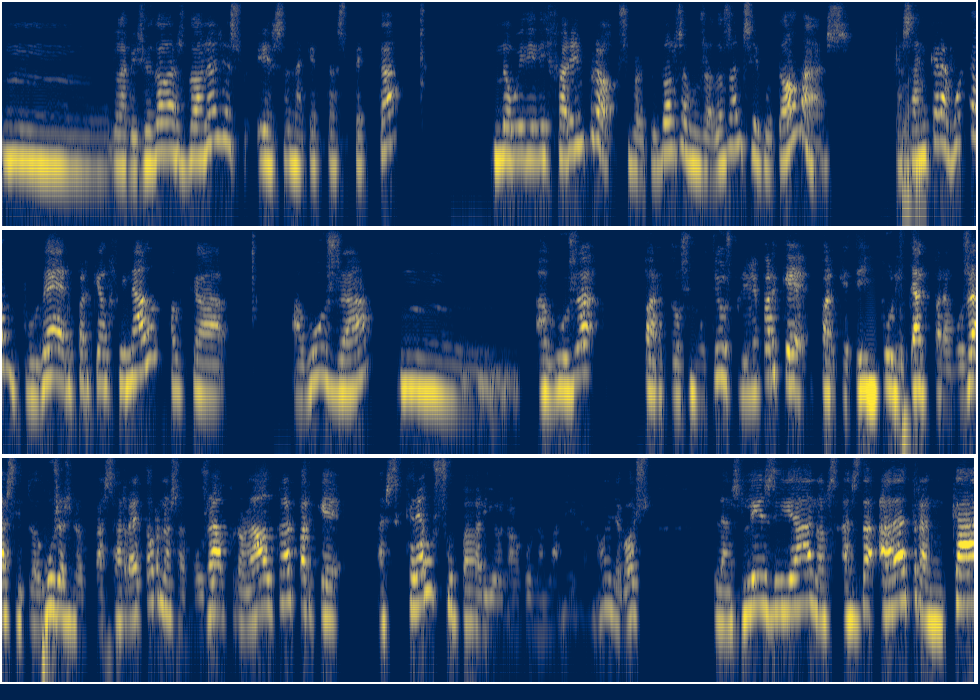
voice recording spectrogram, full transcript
mmm, la visió de les dones és, és en aquest aspecte, no vull dir diferent, però sobretot els abusadors han sigut homes que s'han cregut en poder, perquè al final el que abusa, mmm, abusa per dos motius. Primer, perquè, perquè té impunitat per abusar. Si tu abuses no et passa res, tornes a abusar. Però l'altre, perquè es creu superior d'alguna manera. No? Llavors, l'Església ha de trencar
